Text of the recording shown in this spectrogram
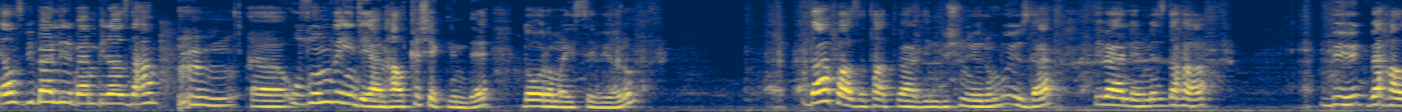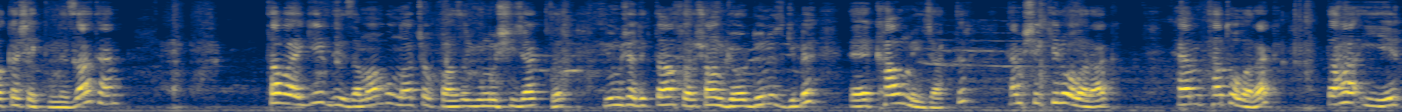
Yalnız biberleri ben biraz daha uzun ve ince yani halka şeklinde doğramayı seviyorum daha fazla tat verdiğini düşünüyorum. Bu yüzden biberlerimiz daha büyük ve halka şeklinde. Zaten tavaya girdiği zaman bunlar çok fazla yumuşayacaktır. Yumuşadıktan sonra şu an gördüğünüz gibi e, kalmayacaktır. Hem şekil olarak hem tat olarak daha iyi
